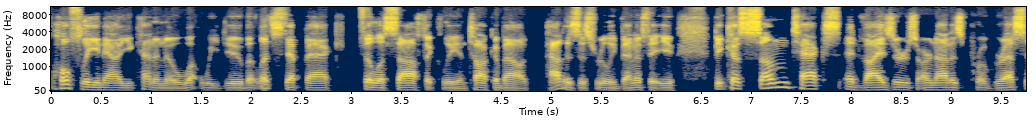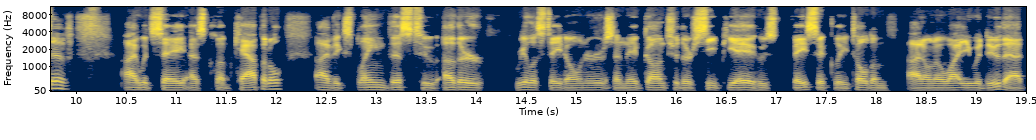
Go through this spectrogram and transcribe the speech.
hopefully now you kind of know what we do but let's step back philosophically and talk about how does this really benefit you? Because some tax advisors are not as progressive i would say as club capital. I've explained this to other real estate owners and they've gone to their cpa who's basically told them i don't know why you would do that.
